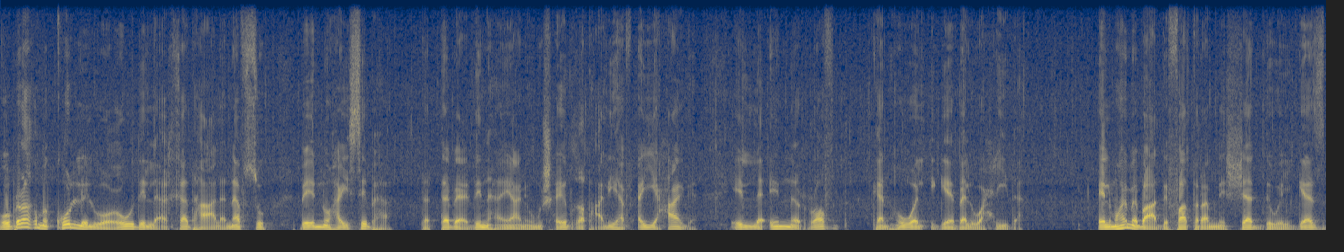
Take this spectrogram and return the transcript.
وبرغم كل الوعود اللي أخدها على نفسه بأنه هيسيبها تتبع دينها يعني ومش هيضغط عليها في أي حاجة إلا إن الرفض كان هو الإجابة الوحيدة. المهم بعد فترة من الشد والجذب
